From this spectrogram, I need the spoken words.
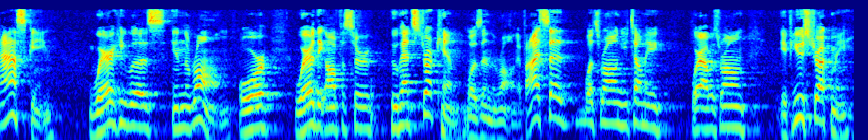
asking where he was in the wrong or where the officer who had struck him was in the wrong. If I said what's wrong, you tell me where I was wrong. If you struck me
